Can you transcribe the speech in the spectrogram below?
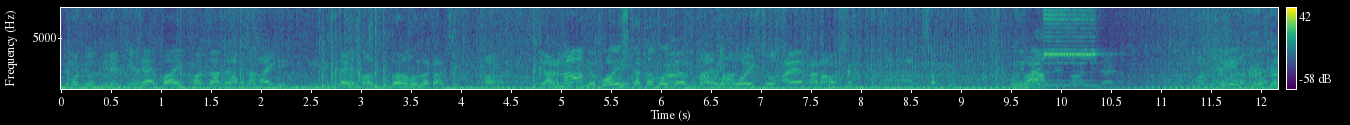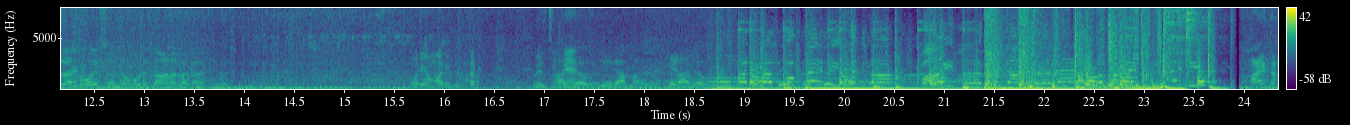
जाए बाइक मार ज़्यादा है ना। बाइक टाइम मार तो गानों लगा छी हाँ। यार ना ये वॉइस खत्म हो जाएगी अपनी वॉइस तो अनावश्यक सब वही ना। ये ये तो गलत वॉइस है ना उड़ गाना लगा दी बस। और ये हमारे मित्र मिल चुके हैं। ये रहा हमारे मित्र आ जाओ। मरवा तो कह नहीं सकता भाई तेरा गुंडा तेरा भाई नहीं सकता हाय कर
